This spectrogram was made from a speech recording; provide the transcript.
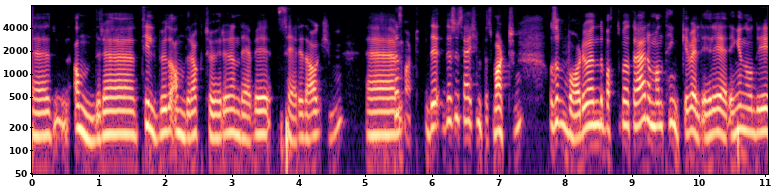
eh, andre tilbud, andre aktører enn det vi ser i dag. Mm. Eh, Det er smart. det, det syns jeg er kjempesmart. Mm. Og så var det jo en debatt om dette her, og man tenker veldig i regjeringen, og de,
